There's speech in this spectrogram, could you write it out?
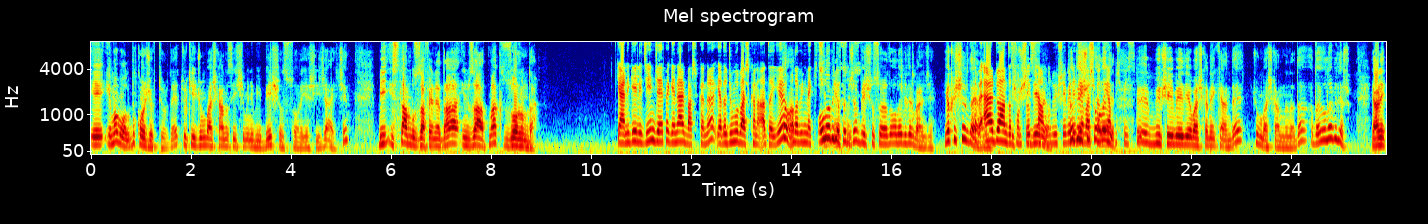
e, İmamoğlu bu konjonktürde Türkiye Cumhurbaşkanlığı seçimini bir 5 yıl sonra yaşayacağı için bir İstanbul zaferine daha imza atmak zorunda. Yani geleceğin CHP Genel Başkanı ya da Cumhurbaşkanı adayı Tamam. olabilmek için Olabilir diyorsunuz. tabii canım 5 yıl sonra da olabilir bence. Yakışır da Tabii yani. Erdoğan da Hiçbir sonuçta şey İstanbul diyemiyorum. Büyükşehir Tabii Belediye beş yıl Başkanlığı olabilir. yapmış bir isim. Ee, Büyükşehir Belediye Başkanı iken de Cumhurbaşkanlığına da aday olabilir. Yani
